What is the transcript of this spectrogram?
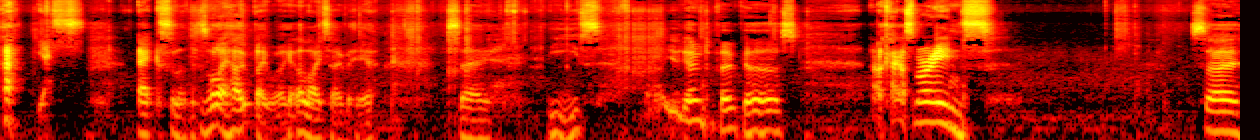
ha, yes. Excellent. This is what I hoped they were. Get the light over here. So these are you going to focus? Oh, Chaos Marines! So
